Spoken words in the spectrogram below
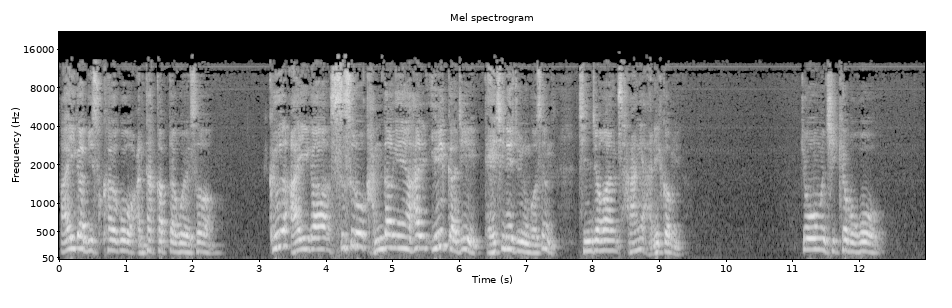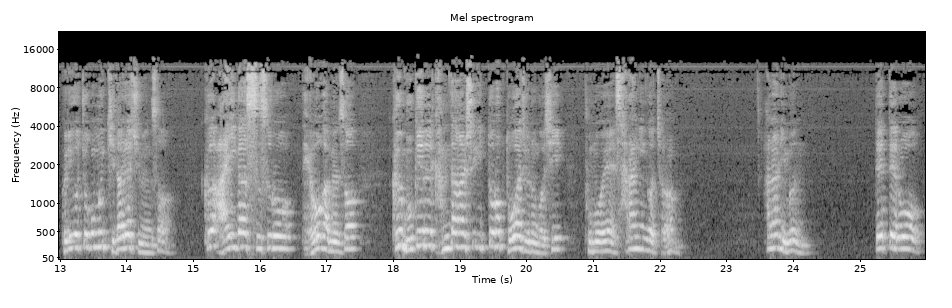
아이가 미숙하고 안타깝다고 해서 그 아이가 스스로 감당해야 할 일까지 대신해 주는 것은 진정한 사랑이 아닐 겁니다. 조금은 지켜보고 그리고 조금은 기다려주면서 그 아이가 스스로 배워가면서 그 무게를 감당할 수 있도록 도와주는 것이 부모의 사랑인 것처럼 하나님은 때때로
